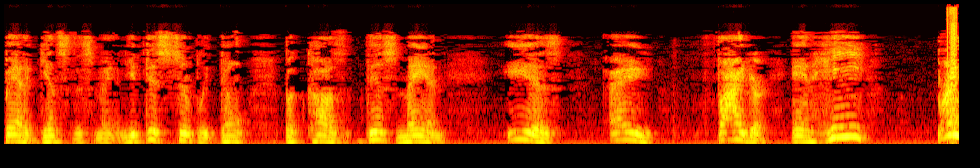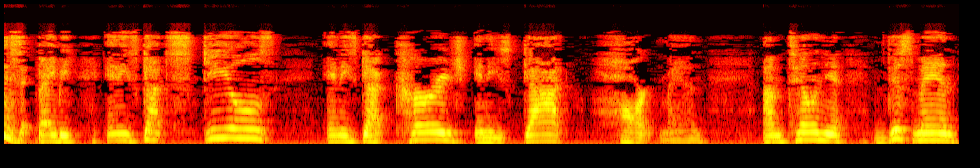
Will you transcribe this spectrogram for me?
bet against this man. You just simply don't because this man is a fighter and he brings it, baby. And he's got skills and he's got courage and he's got heart, man. I'm telling you, this man,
